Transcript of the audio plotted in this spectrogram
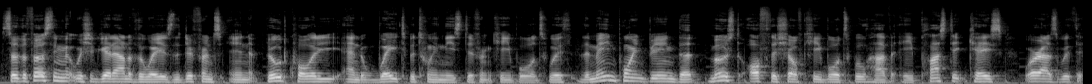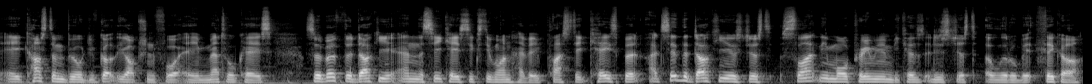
So the first thing that we should get out of the way is the difference in build quality and weight between these different keyboards, with the main point being that most off-the-shelf keyboards will have a plastic case, whereas with a custom build you've got the option for a metal case. So both the Ducky and the CK61 have a plastic case, but I'd say the Ducky is just slightly more premium because it is just a little bit thicker.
